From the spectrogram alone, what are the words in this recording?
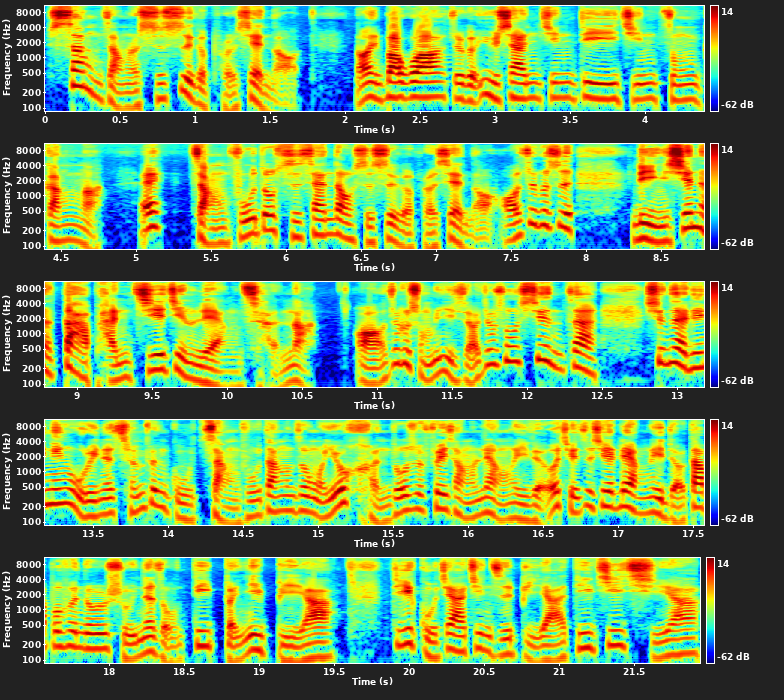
上涨了十四个 percent 哦，然后你包括这个玉山金、第一金、中钢啊，哎，涨幅都十三到十四个 percent 哦，哦，这个是领先的大盘接近两成呐。啊这个什么意思啊？就是说现在现在零零五零的成分股涨幅当中啊，有很多是非常亮丽的，而且这些亮丽的大部分都是属于那种低本益比啊、低股价净值比啊、低基期啊、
